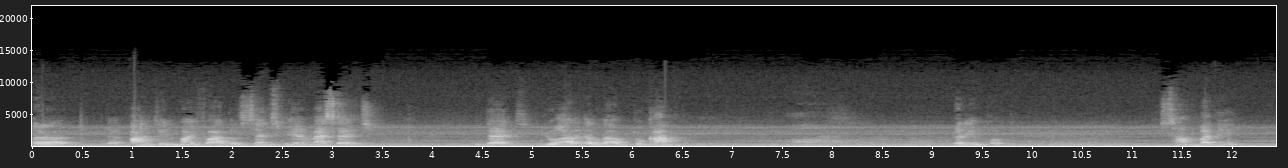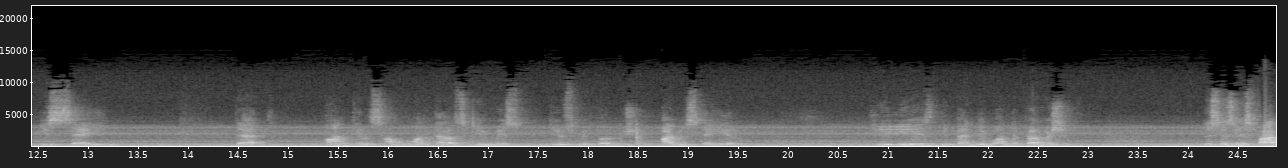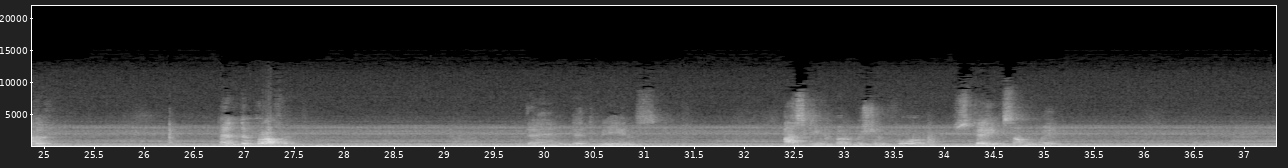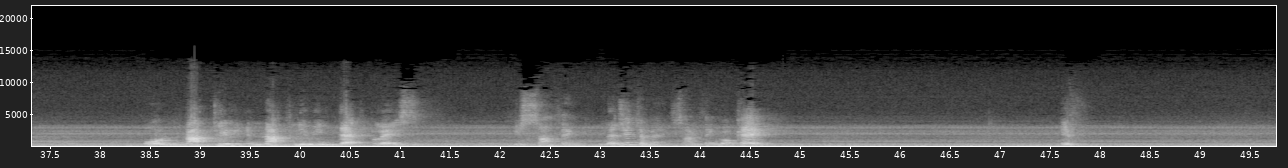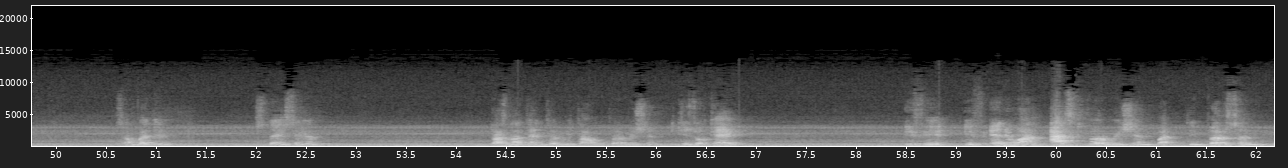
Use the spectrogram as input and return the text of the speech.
uh, uh, until my father sends me a message that you are allowed to come. Oh, very important. Somebody is saying that until someone else give me, gives me permission, I will stay here. He is depending on the permission. This is his father, and the prophet, then that means asking permission for staying somewhere or not, not leaving that place is something legitimate, something okay. If somebody stays here, does not enter without permission, it is okay. If, he, if anyone asks permission but the person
